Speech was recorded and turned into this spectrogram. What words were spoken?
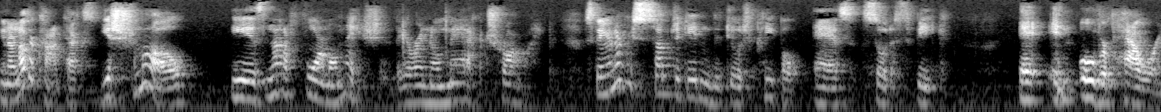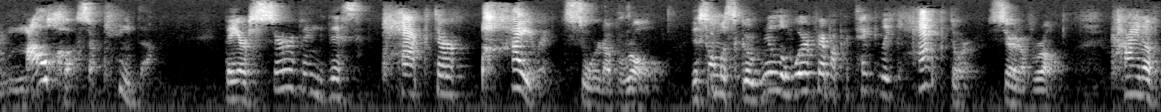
in another context, Yishmael is not a formal nation. They are a nomadic tribe. So they are never subjugating the Jewish people as, so to speak, an overpowering malchus or kingdom. They are serving this captor pirate sort of role, this almost guerrilla warfare, but particularly captor sort of role, kind of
